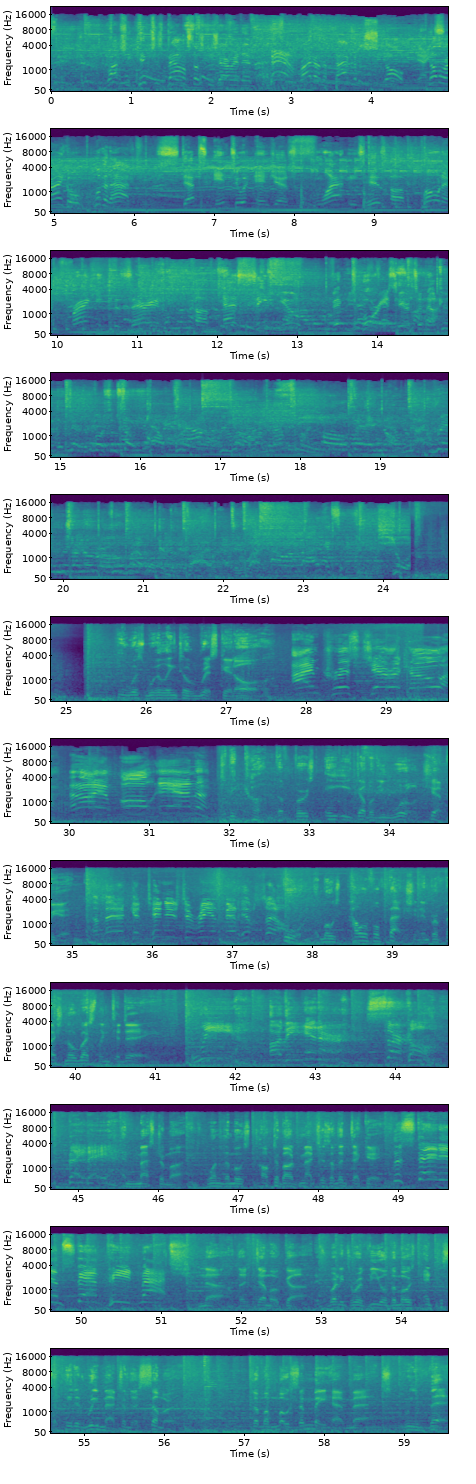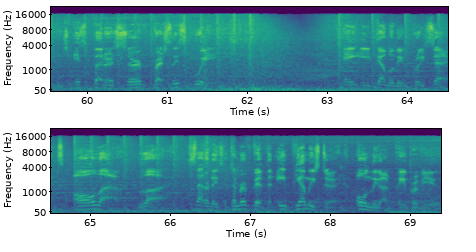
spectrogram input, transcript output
Watch, he keeps his balance, does Kazarian, and bam, right on the back of the skull. Yikes. Another angle. Look at that. Steps into it and just flattens his opponent, Frankie Kazarian of SCU, victorious here tonight. He was willing to risk it all I'm Chris Jericho, and I the first AEW World Champion. The man continues to reinvent himself. Form the most powerful faction in professional wrestling today. We are the inner circle, baby. And Mastermind, one of the most talked about matches of the decade. The Stadium Stampede match. Now, the Demo God is ready to reveal the most anticipated rematch of the summer. The Mimosa Mayhem match. Revenge is better served freshly squeezed. AEW presents All Out live Saturday, September 5th at 8 p.m. Eastern, only on pay-per-view.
